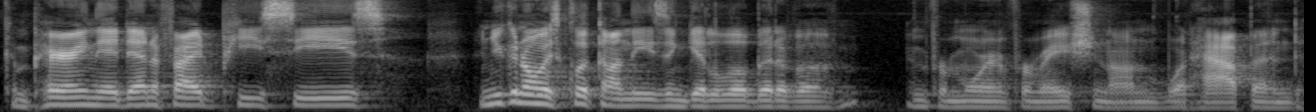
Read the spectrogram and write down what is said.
comparing the identified PCs. And you can always click on these and get a little bit of a, for more information on what happened.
